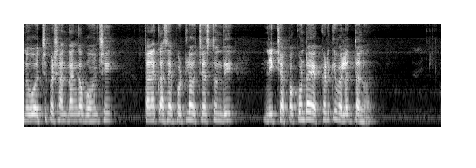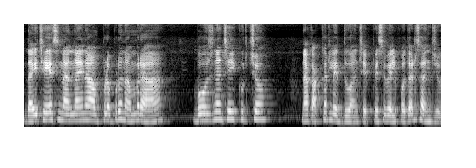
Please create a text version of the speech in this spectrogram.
నువ్వు వచ్చి ప్రశాంతంగా భోంచి తన కాసేపట్లో వచ్చేస్తుంది. నీకు చెప్పకుండా ఎక్కడికి వెళ్ళొద్దాను దయచేసి నన్నైనా అప్పుడప్పుడు నమ్మరా? భోజనం చేయి కూర్చో. నాకు అక్కర్లేదు అని చెప్పేసి వెళ్ళిపోతాడు సంజు.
